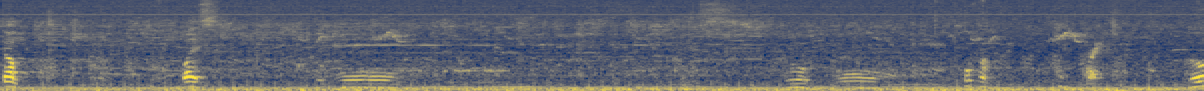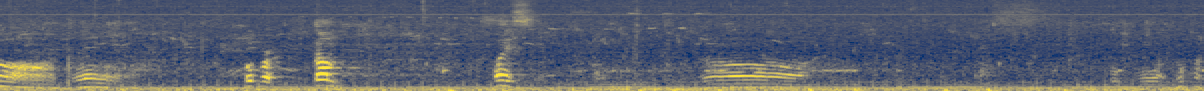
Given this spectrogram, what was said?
Come. Place. Good boy. Good boy. Hooper. Great. Good boy. Hooper. Come. Place. Oh. Good boy. Hooper.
